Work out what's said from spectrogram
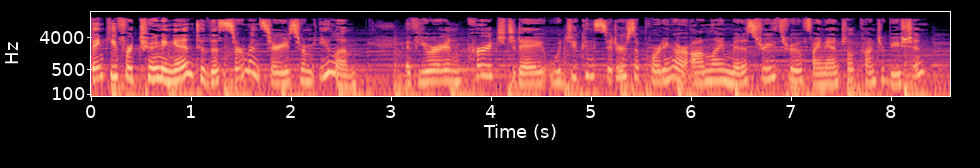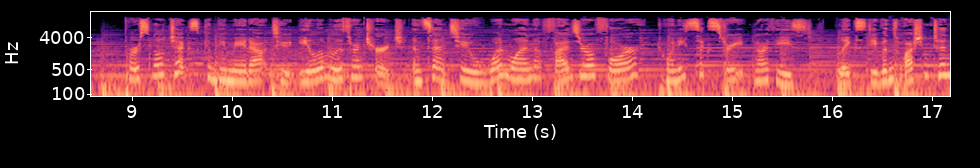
Thank you for tuning in to this sermon series from Elim. If you are encouraged today, would you consider supporting our online ministry through a financial contribution? Personal checks can be made out to Elim Lutheran Church and sent to 11504 26th Street Northeast, Lake Stevens, Washington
